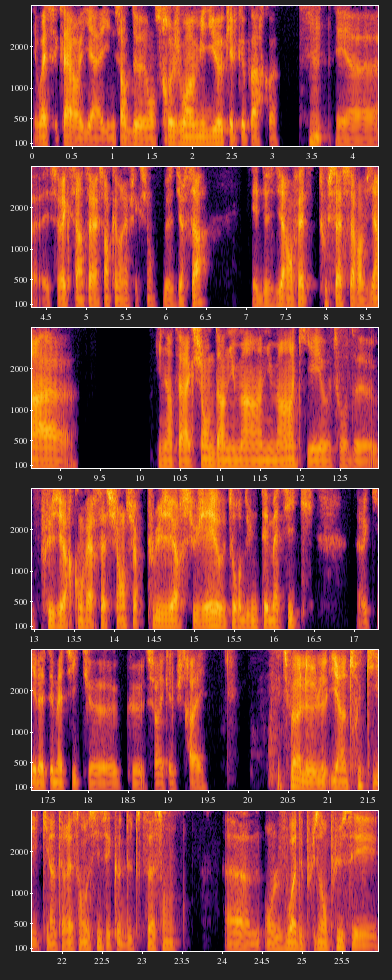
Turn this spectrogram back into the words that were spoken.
Et ouais, c'est clair, il y a une sorte de, on se rejoint au milieu quelque part, quoi. Mm. Et, et c'est vrai que c'est intéressant comme réflexion de se dire ça et de se dire en fait tout ça, ça revient à euh, une interaction d'un humain à un humain qui est autour de plusieurs conversations sur plusieurs sujets autour d'une thématique euh, qui est la thématique euh, que sur laquelle tu travailles. Tu vois, il y a un truc qui est intéressant aussi, c'est que de toute façon, on le voit de plus en plus et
